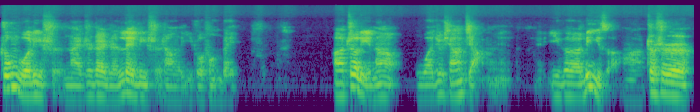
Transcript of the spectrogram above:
中国历史乃至在人类历史上的一座丰碑啊。这里呢，我就想讲一个例子啊，这是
